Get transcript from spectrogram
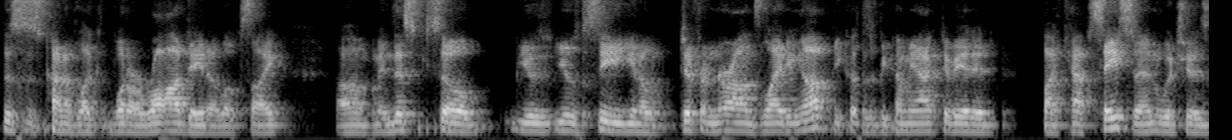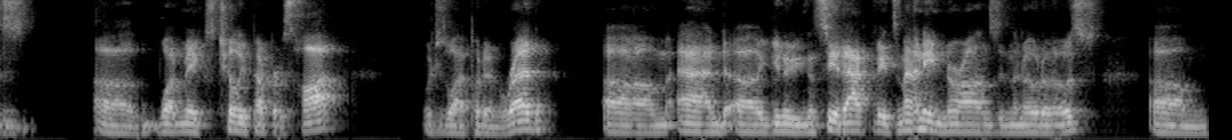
this is kind of like what our raw data looks like. Um, and this so you, you'll see, you know, different neurons lighting up because they're becoming activated by capsaicin, which is uh, what makes chili peppers hot, which is why I put in red. Um, and, uh, you know, you can see it activates many neurons in the nodose. Um,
